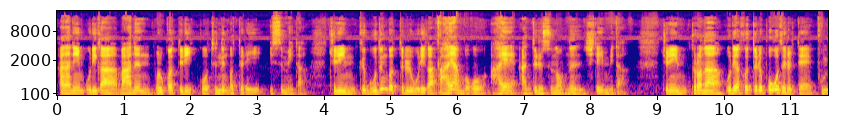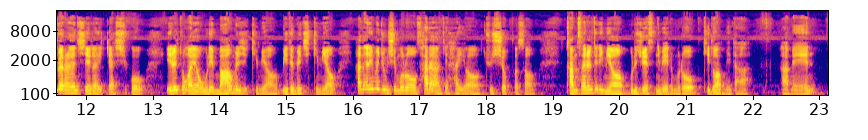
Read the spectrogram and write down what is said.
하나님 우리가 많은 볼 것들이 있고 듣는 것들이 있습니다. 주님 그 모든 것들을 우리가 아예 안 보고 아예 안 들을 수는 없는 시대입니다. 주님 그러나 우리가 그것들을 보고 들을 때 분별하는 지혜가 있게 하시고 이를 통하여 우리의 마음을 지키며 믿음을 지키며 하나님을 중심으로 살아가게 하여 주시옵소서 감사를 드리며 우리 주 예수님의 이름으로 기도합니다. 아멘.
